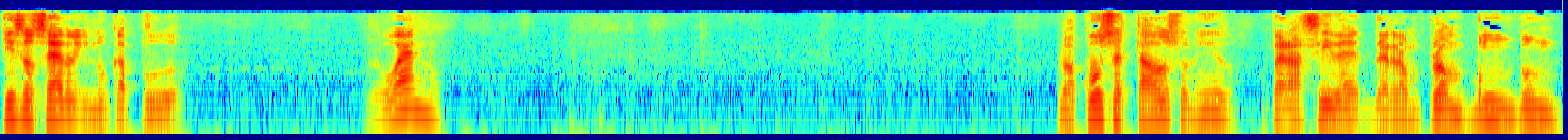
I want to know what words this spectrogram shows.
Quiso ser y nunca pudo. Pero bueno, Lo acusa Estados Unidos, pero así ve, de romplón, boom, boom.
